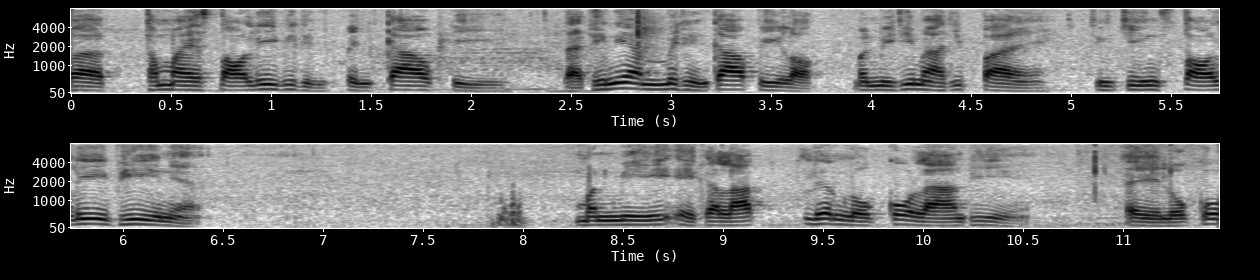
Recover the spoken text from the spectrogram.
ว่าทำไมสตอรี่พี่ถึงเป็น 9 ปี แต่ที่เนี่ยไม่ถึง 9 ปีหรอก มันมีที่มาที่ไป จริง ๆ สตอรี่พี่เนี่ย มันมีเอกลักษณ์เรื่องโลโก้ร้านพี่ไอ้โลโก้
